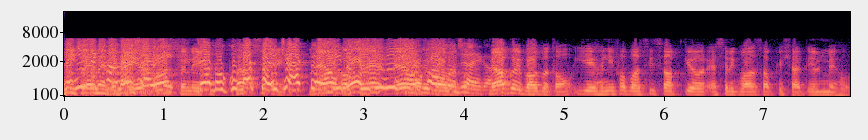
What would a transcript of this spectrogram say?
देखिए। बात सुनिए। जब हुकूमत सही ट्रैक पे मैं होगी आपको- तो एक हो बात जाएगा मैं आपको एक बात बताऊँ ये हनीफा बासी साहब के और एहसन इकबाल साहब के शायद इल्म में हो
